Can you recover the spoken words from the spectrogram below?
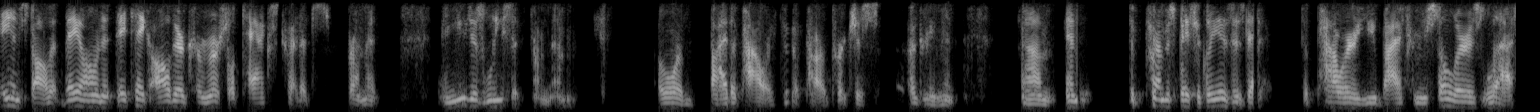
They install it. They own it. They take all their commercial tax credits from it, and you just lease it from them, or buy the power through a power purchase agreement. Um, and the premise basically is is that the power you buy from your solar is less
